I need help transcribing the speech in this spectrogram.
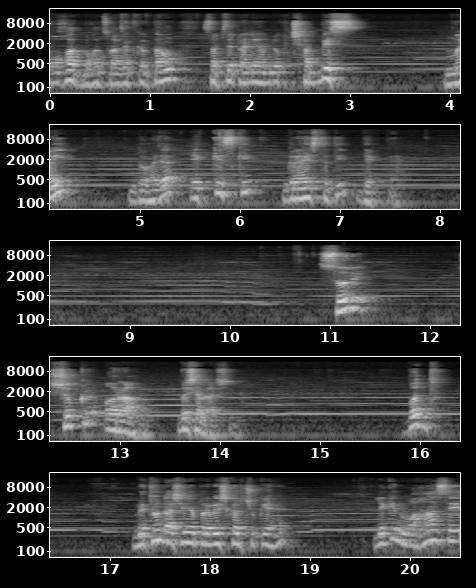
बहुत बहुत स्वागत करता हूँ। सबसे पहले हम लोग 26 मई 2021 की ग्रह स्थिति देखते हैं। सूर्य, शुक्र और राहु वृषभ राशि में। बुध मिथुन राशि में प्रवेश कर चुके हैं, लेकिन वहाँ से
